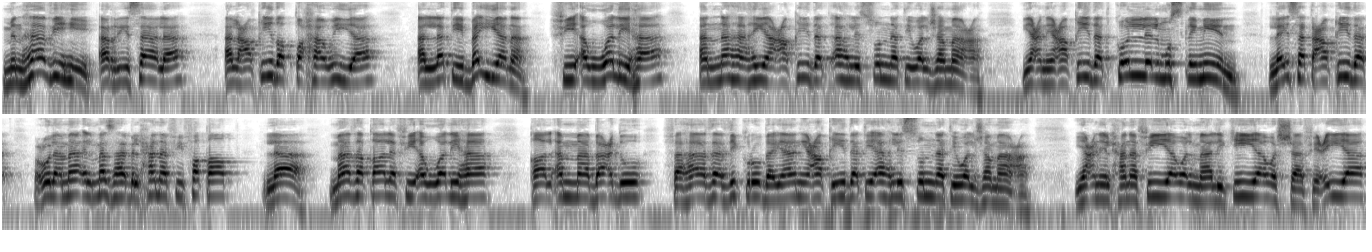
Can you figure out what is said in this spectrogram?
من هذه الرسالة العقيدة الطحاوية التي بين في أولها أنها هي عقيدة أهل السنة والجماعة. يعني عقيدة كل المسلمين ليست عقيدة علماء المذهب الحنفي فقط لا. ماذا قال في أولها؟ قال أما بعد فهذا ذكر بيان عقيدة أهل السنة والجماعة يعني الحنفية والمالكية والشافعية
